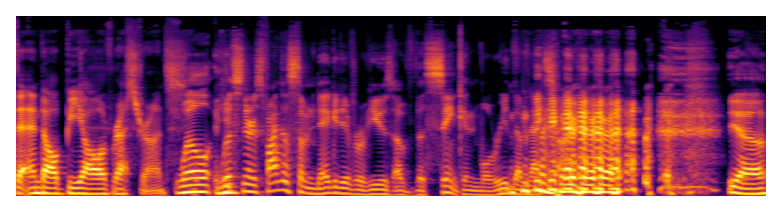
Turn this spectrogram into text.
the end all be all of restaurants. Well, he- Listeners, find us some negative reviews of the sink, and we'll read them next time. yeah,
